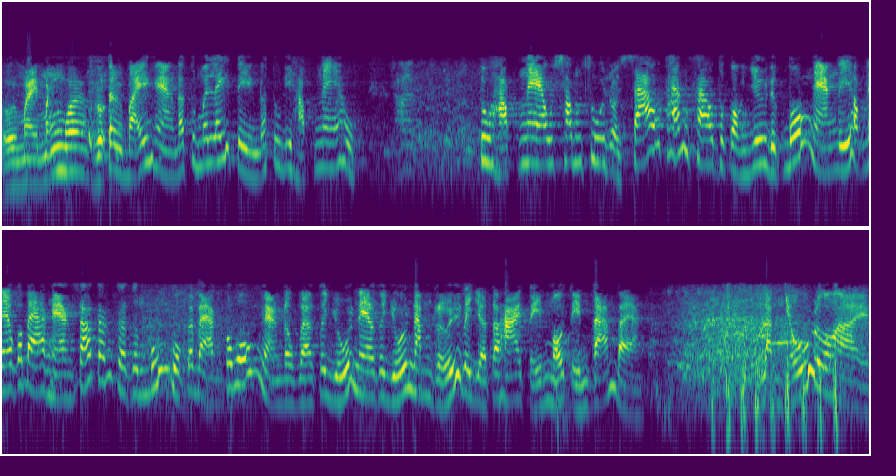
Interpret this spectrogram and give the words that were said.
Ôi, may mắn quá. Rồi, từ bảy ngàn đó tôi mới lấy tiền đó tôi đi học neo. Tôi học neo xong xuôi rồi 6 tháng sau tôi còn dư được 4 ngàn. Đi học neo có 3 ngàn 6 tháng sau tôi muốn một cái bàn có 4 ngàn đồng bạc tôi vũa neo tôi vũa năm rưỡi. Bây giờ tao hai tiệm mỗi tiệm 8 bàn. Làm chủ luôn rồi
